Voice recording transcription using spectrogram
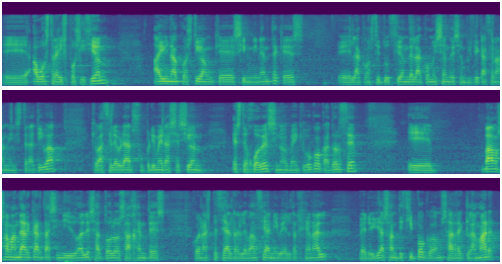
eh, a vuestra disposición. Hay una cuestión que es inminente, que es la constitución de la Comisión de Simplificación Administrativa, que va a celebrar su primera sesión este jueves, si no me equivoco, 14. Eh, vamos a mandar cartas individuales a todos los agentes con especial relevancia a nivel regional, pero ya os anticipo que vamos a reclamar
